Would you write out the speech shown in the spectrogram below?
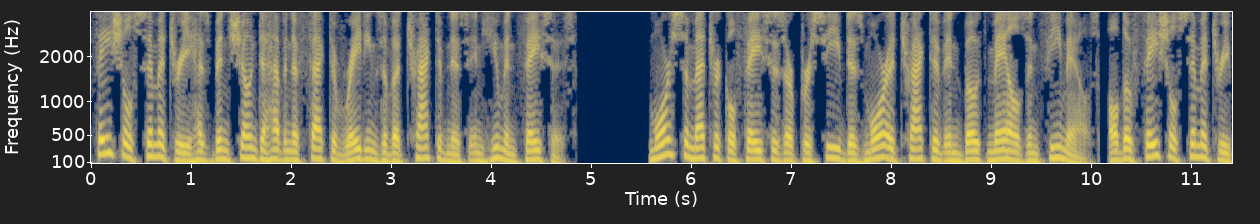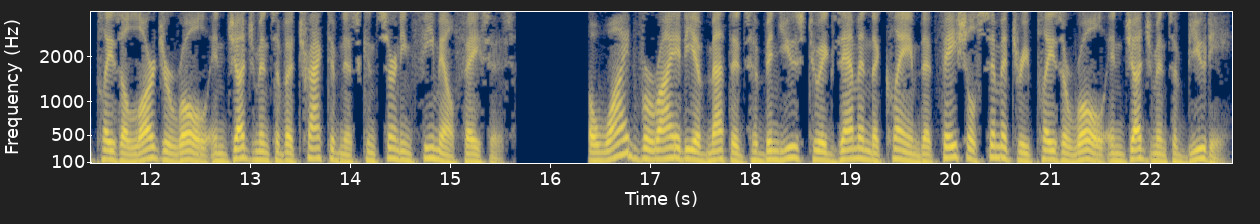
Facial symmetry has been shown to have an effect of ratings of attractiveness in human faces. More symmetrical faces are perceived as more attractive in both males and females, although facial symmetry plays a larger role in judgments of attractiveness concerning female faces. A wide variety of methods have been used to examine the claim that facial symmetry plays a role in judgments of beauty.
